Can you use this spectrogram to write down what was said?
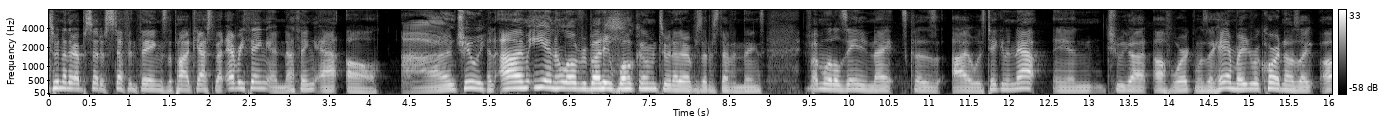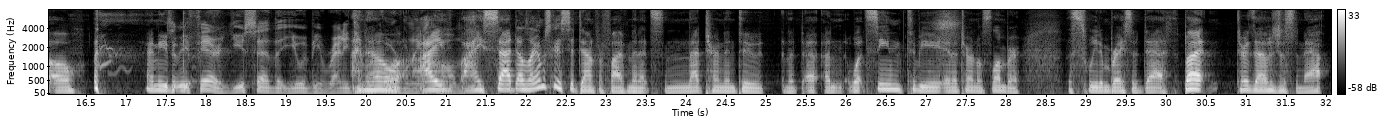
welcome to another episode of Stuff and Things, the podcast about everything and nothing at all. I'm Chewy. And I'm Ian. Hello, everybody. Welcome to another episode of Stuff and Things. If I'm a little zany tonight, it's because I was taking a nap and Chewy got off work and was like, "Hey, I'm ready to record," and I was like, "Uh oh." I need to to be get fair, you said that you would be ready to I know. record when I got I home. I sat down. I was like, I'm just gonna sit down for five minutes, and that turned into an, a, an, what seemed to be an eternal slumber, the sweet embrace of death. But turns out it was just a nap.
